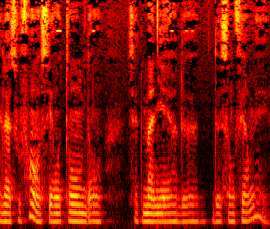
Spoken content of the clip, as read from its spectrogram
et, la souffrance et on tombe dans cette manière de, de s'enfermer.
